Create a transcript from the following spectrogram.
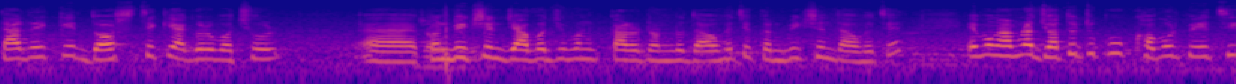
তাদেরকে দশ থেকে এগারো বছর কনভিকশন যাবজ্জীবন। কারাদণ্ড দেওয়া হয়েছে কনভিকশন দেওয়া হয়েছে। এবং আমরা যতটুকু খবর পেয়েছি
